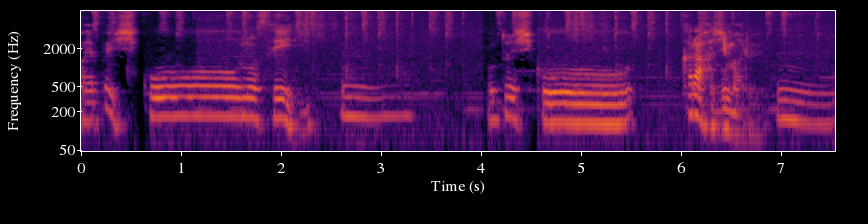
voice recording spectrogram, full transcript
まあやっぱり思考の整理。うん。うん本当に思考から始まる。うん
